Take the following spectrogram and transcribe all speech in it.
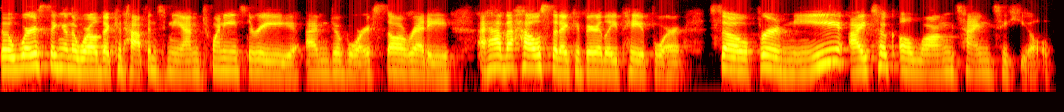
the worst thing in the world that could happen to me. I'm 23. I'm divorced already. I have a house that I could barely pay for. So for me, I took a long time to heal.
